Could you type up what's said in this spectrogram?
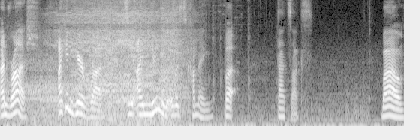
and rush. I can hear rush. See, I knew it was coming, but that sucks. Wow.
